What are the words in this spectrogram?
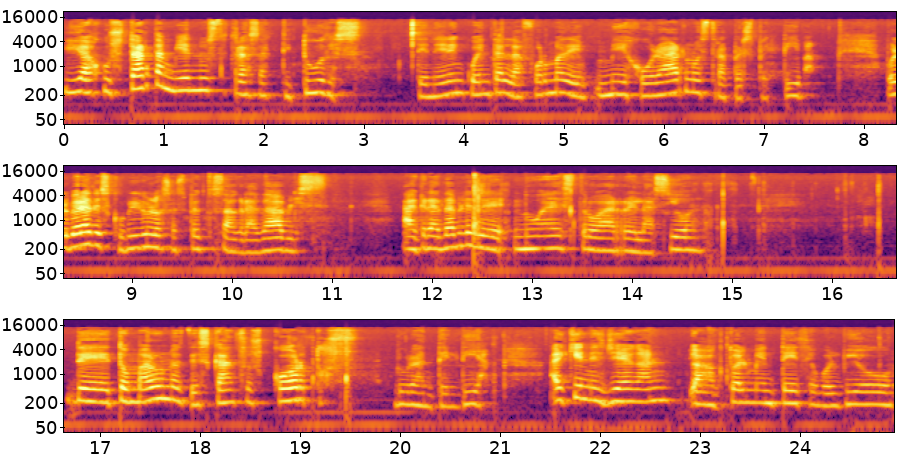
Y ajustar también nuestras actitudes, tener en cuenta la forma de mejorar nuestra perspectiva, volver a descubrir los aspectos agradables, agradables de nuestra relación, de tomar unos descansos cortos, durante el día. Hay quienes llegan, actualmente se volvió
